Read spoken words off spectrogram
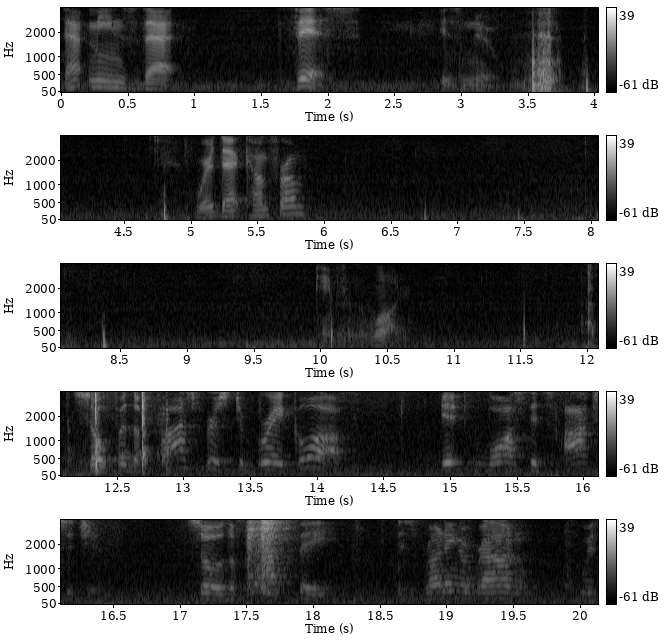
That means that this is new. Where'd that come from? Came from the water. So for the phosphorus to break off, it lost its oxygen. So the phosphate is running around with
